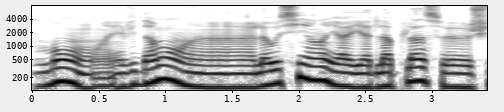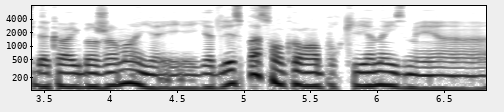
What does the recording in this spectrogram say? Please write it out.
Bon, évidemment, euh, là aussi, hein, il y, a, y a de la place. euh, je suis d'accord avec Benjamin. Il y a, y a de l'espace encore hein, pour Kylian Hayes, mais euh,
